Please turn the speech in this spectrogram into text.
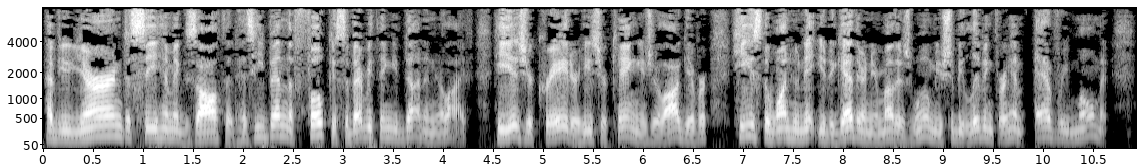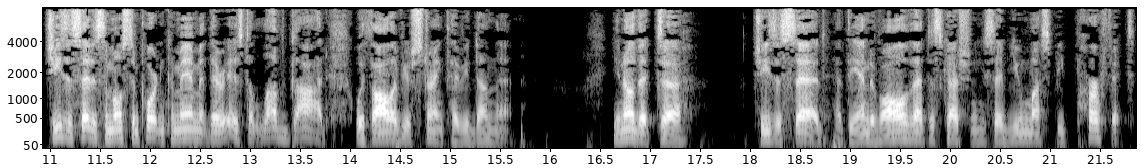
Have you yearned to see him exalted? Has he been the focus of everything you've done in your life? He is your creator. He's your king. He's your lawgiver. He's the one who knit you together in your mother's womb. You should be living for him every moment. Jesus said it's the most important commandment there is to love God with all of your strength. Have you done that? You know that uh, Jesus said at the end of all of that discussion, he said, You must be perfect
